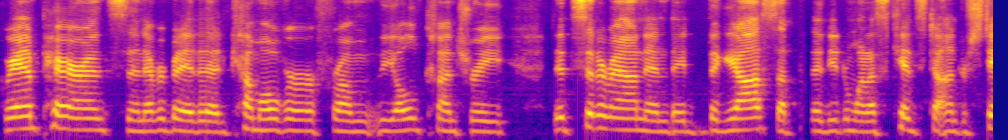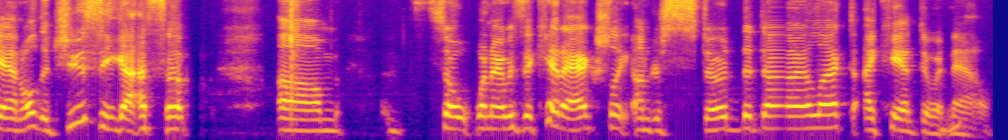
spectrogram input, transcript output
grandparents and everybody that had come over from the old country they'd sit around and they the gossip they didn't want us kids to understand all the juicy gossip. Um, so when i was a kid i actually understood the dialect. I can't do it mm-hmm. now.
